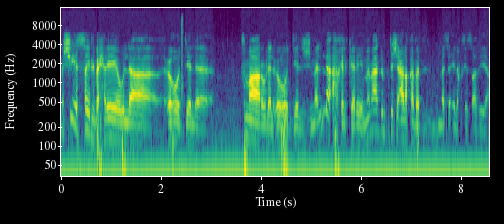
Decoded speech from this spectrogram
ماشي الصيد البحري ولا عهود ديال التمار ولا العهود ديال الجمل لا أخي الكريم ما عندهم حتى شي علاقة بهذه المسائل الاقتصادية.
